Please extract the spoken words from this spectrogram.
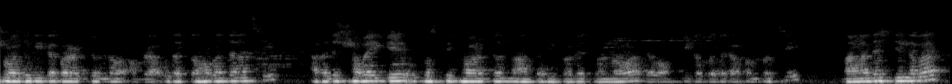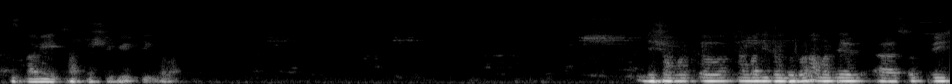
সহযোগিতা করার জন্য আমরা উদাত্ত আহ্বান জানাচ্ছি। আপনাদের সবাইকে উপস্থিত হওয়ার জন্য আন্তরিকভাবে ধন্যবাদ এবং কৃতজ্ঞতা জ্ঞাপন করছি। বাংলাদেশ জিন্দাবাদ, ইসলামী ছাত্র শিবির জিন্দাবাদ। যে সমস্ত সাংবাদিক বন্ধুগণ, আমাদের ছত্রিশ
